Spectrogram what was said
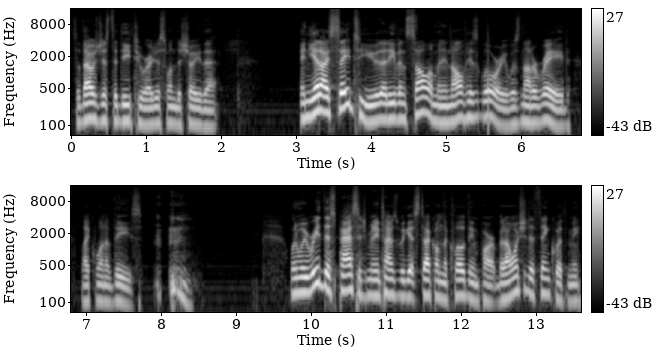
So that was just a detour. I just wanted to show you that. And yet I say to you that even Solomon in all his glory was not arrayed like one of these. When we read this passage, many times we get stuck on the clothing part, but I want you to think with me.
